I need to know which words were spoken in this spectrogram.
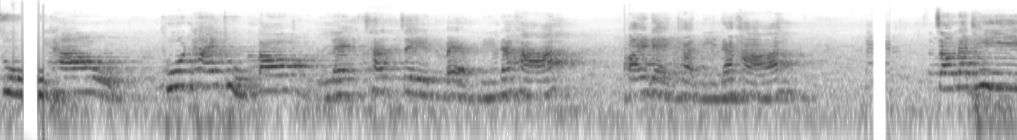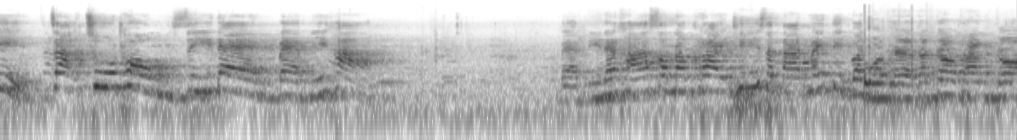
สูงเท่า พูดให้ถูกต้องและชัดเจนแบบนี้นะคะป้ายแดงค่ะนี้นะคะ เจ้าหน้าที่จะชูธงสีแดงแบบนี้ค่ะ แบบนี้นะคะสำหรับใครที่สตาร์ทไม่ติดวันตัวแทนทั้งเก้าท่านก็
